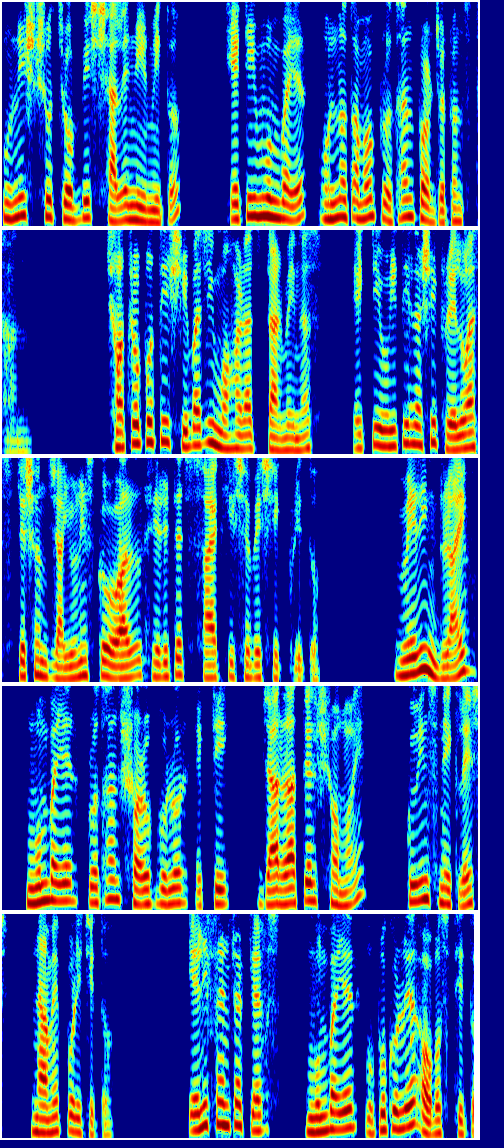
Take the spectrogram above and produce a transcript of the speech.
উনিশশো চব্বিশ সালে নির্মিত। এটি মুম্বাইয়ের অন্যতম প্রধান পর্যটন স্থান। ছত্রপতি শিবাজী মহারাজ টার্মিনাস, একটি ঐতিহাসিক রেলওয়ে স্টেশন যা ইউনেস্কো ওয়ার্ল্ড হেরিটেজ সাইট হিসেবে স্বীকৃত। মেরিন ড্রাইভ, মুম্বাইয়ের প্রধান সড়কগুলোর একটি, যা রাতের সময়, কুইন্স নেকলেস নামে পরিচিত। এলিফ্যান্টা কেভস মুম্বাইয়ের উপকূলে অবস্থিত,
